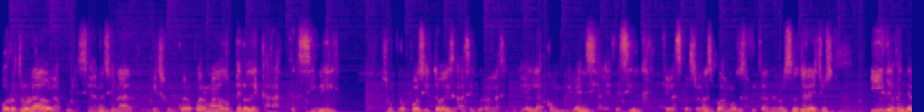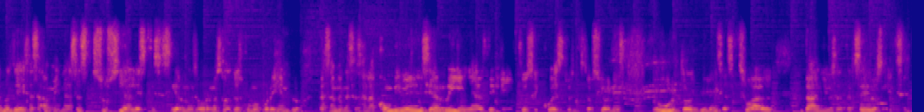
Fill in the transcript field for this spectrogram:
Por otro lado, la Policía Nacional es un cuerpo armado, pero de carácter civil. Su propósito es asegurar la seguridad y la convivencia, es decir, que las personas podamos disfrutar de nuestros derechos y defendernos de esas amenazas sociales que se ciernen sobre nosotros, como por ejemplo las amenazas a la convivencia, riñas, delitos, secuestros, extorsiones, hurtos, violencia sexual, daños a terceros, etc.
